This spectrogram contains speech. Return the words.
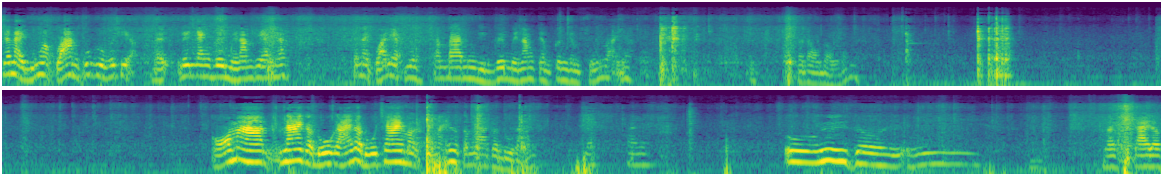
Cái này đúng là quá Hàn Quốc luôn các chị ạ. Đấy lên nhanh V15 cho em nhá. Cái này quá đẹp luôn 130 nghìn V15 kèm cân kèm số lại nhá. Phải đầu đầu lắm có mà nai cả đồ gái cả đồ trai mà từ nãy giờ tâm la cần đồ gái. Ôi trời ơi. Đây trai đâu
